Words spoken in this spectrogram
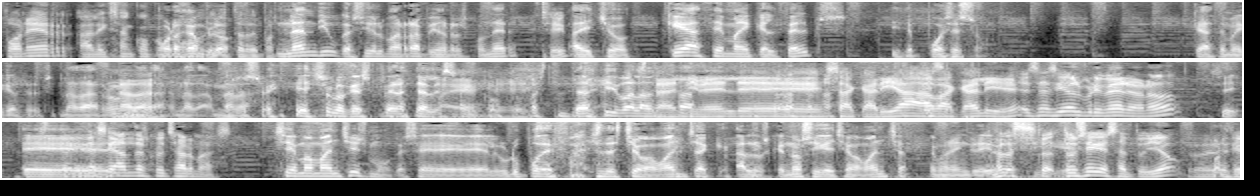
poner a Alexanco como Por ejemplo, director deportivo? Nandiu, que ha sido el más rápido en responder, Sí. ha dicho, ¿qué hace Michael Phelps? Dice, pues eso. ¿Qué hace Michael Phelps? Nadar, ¿no? Nadar, nada. nada. Pues eso, eso es lo que esperan de. David Balanza. Está el nivel de sacaría a Bacali, ¿eh? Ese ha sido el primero, ¿no? Sí. Estoy Eh, deseando escuchar más. Chema Manchismo, que es el grupo de fans de Chema Mancha, a los que no sigue Chema Mancha, de manera increíble. No. ¿Tú, sigues el tuyo? Por cierto,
